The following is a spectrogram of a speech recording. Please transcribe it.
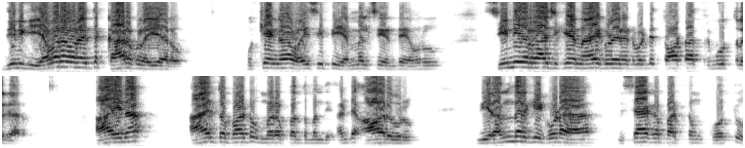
దీనికి ఎవరెవరైతే కారకులు అయ్యారో ముఖ్యంగా వైసీపీ ఎమ్మెల్సీ అంటే ఎవరు? సీనియర్ రాజకీయ నాయకుడైనటువంటి తోట త్రిమూర్తులు గారు. ఆయన ఆయనతో పాటు మరో కొంతమంది అంటే ఆరుగురు. వీరందరికీ కూడా విశాఖపట్నం కోర్టు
